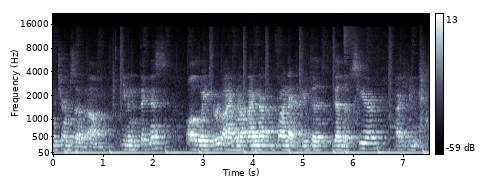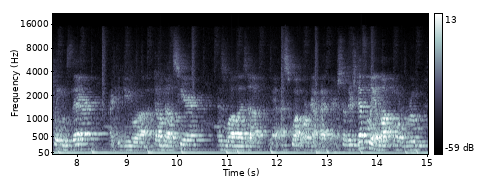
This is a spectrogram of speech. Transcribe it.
in terms of um, even thickness, all the way through, I'm not, I'm not confined. I could do the deadlifts here, I could do cleans there, I could do uh, dumbbells here, as well as a, a, squat workout back there. So there's definitely a lot more room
